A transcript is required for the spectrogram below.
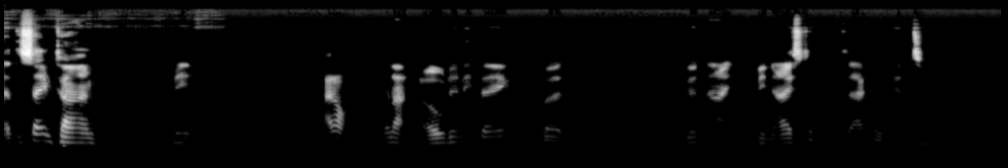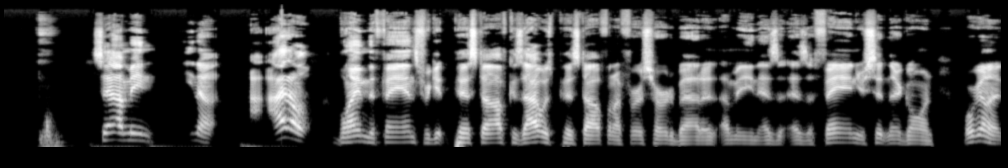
at the same time, I mean, I don't. we're not owed anything, but good night. It'd be nice to exactly get to. Uh... So I mean, you know, I, I don't blame the fans for getting pissed off because I was pissed off when I first heard about it. I mean, as a, as a fan, you're sitting there going, "We're gonna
